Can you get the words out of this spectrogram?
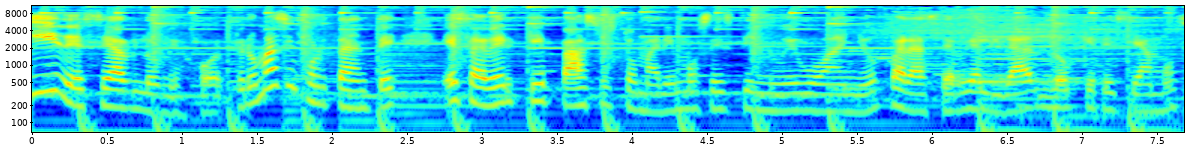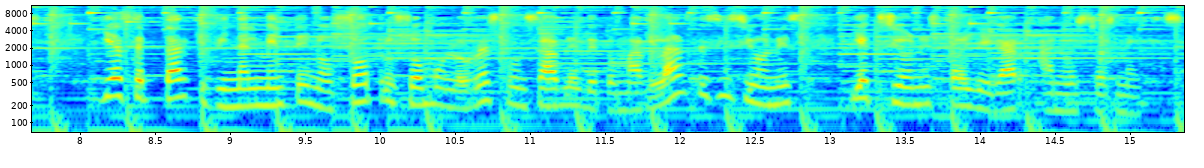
y desear lo mejor. Pero más importante es saber qué pasos tomaremos este nuevo año para hacer realidad lo que deseamos y aceptar que finalmente nosotros somos los responsables de tomar las decisiones y acciones para llegar a nuestras metas.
